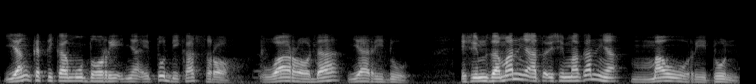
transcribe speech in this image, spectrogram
yang ketika mudhari'nya itu di kasroh, waroda yaridu. Isim zamannya atau isim makannya mauridun.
